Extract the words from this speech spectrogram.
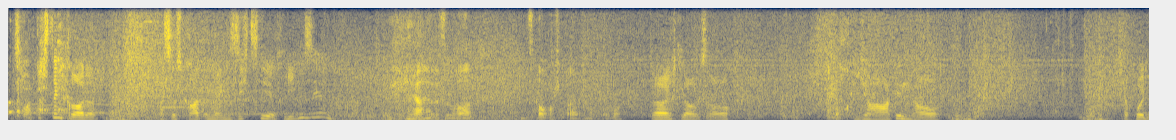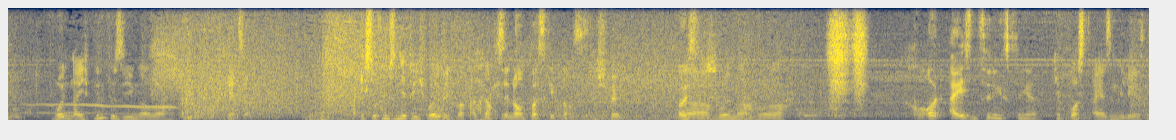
Was war das denn gerade? Hast du es gerade in meiner Gesichtsnähe fliegen sehen? Ja, das war ein Zauberstab noch, oder? Ja, ich glaube es auch. Och ja, genau. Ich hab wollten, wollten eigentlich blind besiegen, aber jetzt. Hat nicht so funktioniert, wie ich wollte. Ich war gerade ja noch ein Bossgegner, das ist nicht schön. ja, wunderbar. Roteisen-Zwillingsklinge. Ich habe Rosteisen gelesen.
